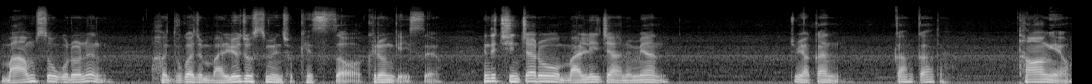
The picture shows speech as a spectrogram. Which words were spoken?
마음속으로는 아, 누가 좀 말려줬으면 좋겠어. 그런 게 있어요. 근데 진짜로 말리지 않으면 좀 약간 깜깜하다. 당황해요.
